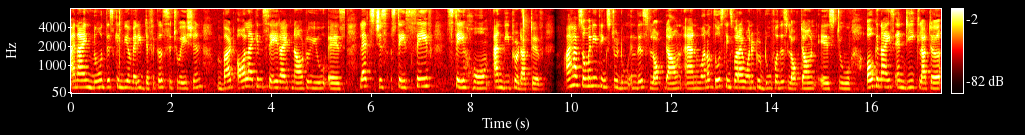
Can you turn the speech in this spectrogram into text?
and I know this can be a very difficult situation but all I can say right now to you is let's just stay safe stay home and be productive I have so many things to do in this lockdown and one of those things what I wanted to do for this lockdown is to organize and declutter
